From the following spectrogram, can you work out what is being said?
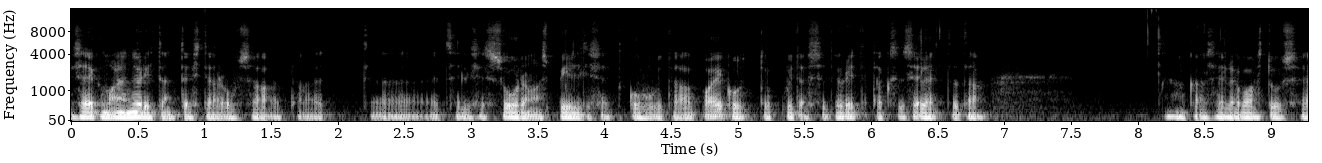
seega ma olen üritanud tõesti aru saada, et, äh, et sellises suuremas pildis, et kuhu ta paigutub, kuidas seda üritatakse seletada. aga selle vastuse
